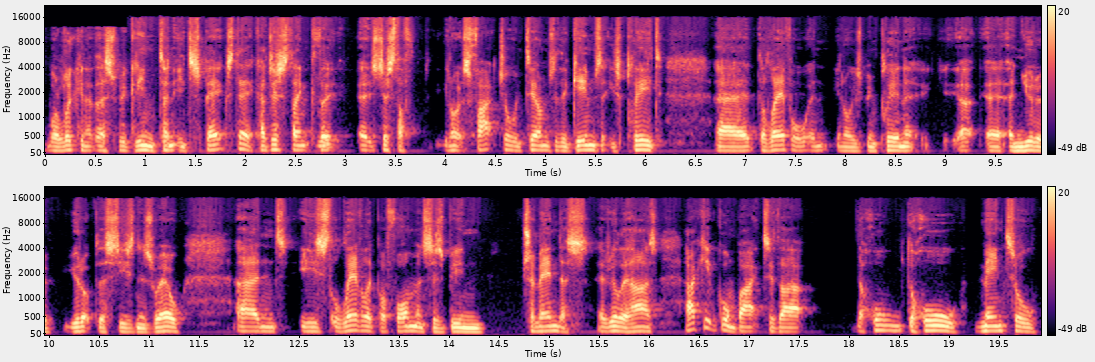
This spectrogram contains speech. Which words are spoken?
we're looking at this with green tinted specs Dec. I just think that it's just a you know it's factual in terms of the games that he's played, uh, the level, and you know he's been playing it in Europe Europe this season as well, and his level of performance has been tremendous. It really has. I keep going back to that the whole the whole mental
